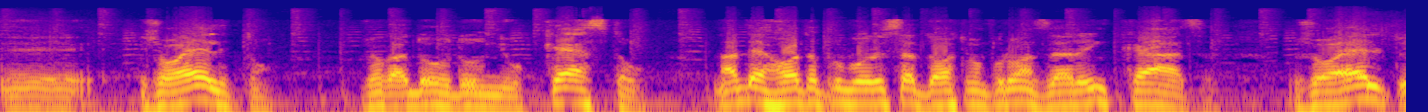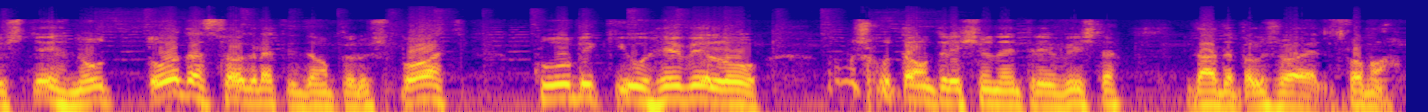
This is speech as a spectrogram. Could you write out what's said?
eh, Joeliton, jogador do Newcastle, na derrota para o Borussia Dortmund por 1 a 0 em casa. Joelito externou toda a sua gratidão pelo esporte, clube que o revelou. Vamos escutar um trechinho da entrevista dada pelo Joelito. Vamos lá.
